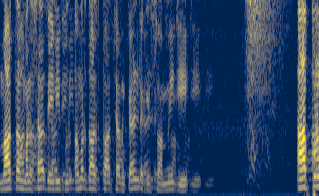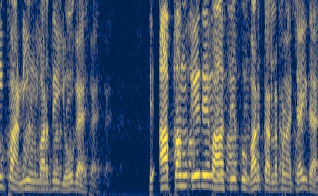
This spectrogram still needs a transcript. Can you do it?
ਮਾਤਾ ਮਨਸਾ ਦੇਵੀ ਗੁਰੂ ਅਮਰਦਾਸ ਪਾਤਸ਼ਾਹ ਨੂੰ ਕਹਿਣ ਲੱਗੇ, ਸਵਾਮੀ ਜੀ, ਆਪਣੀ ਭਾਨੀ ਹੁਣ ਵਰਦੇ ਯੋਗ ਹੈ ਤੇ ਆਪਾਂ ਨੂੰ ਇਹਦੇ ਵਾਸਤੇ ਕੋਈ ਵਰ ਕਰ ਲੱਭਣਾ ਚਾਹੀਦਾ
